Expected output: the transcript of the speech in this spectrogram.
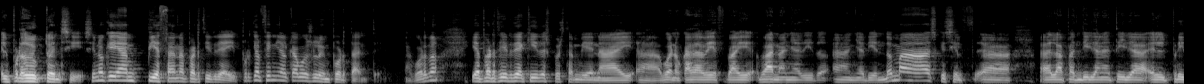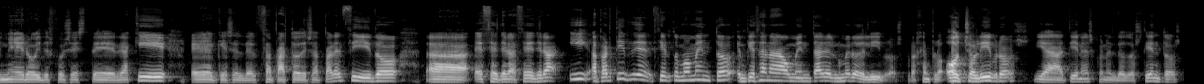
el producto en sí, sino que ya empiezan a partir de ahí, porque al fin y al cabo es lo importante, ¿de acuerdo? Y a partir de aquí después también hay, ah, bueno, cada vez van añadiendo más, que si ah, la pandilla natilla el primero y después este de aquí, eh, que es el del zapato desaparecido, ah, etcétera, etcétera, y a partir de cierto momento empiezan a aumentar el número de libros, por ejemplo, 8 libros ya tienes con el de 200,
